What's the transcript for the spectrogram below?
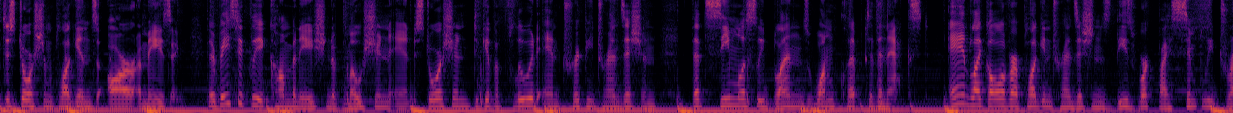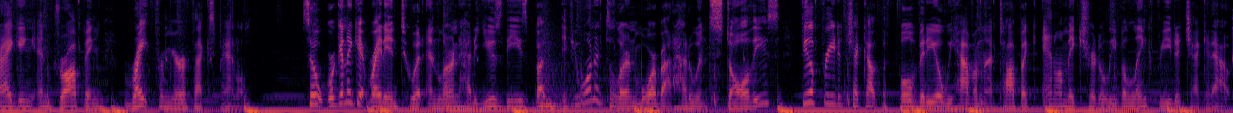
distortion plugins are amazing. They're basically a combination of motion and distortion to give a fluid and trippy transition that seamlessly blends one clip to the next. And like all of our plugin transitions, these work by simply dragging and dropping right from your effects panel. So we're gonna get right into it and learn how to use these, but if you wanted to learn more about how to install these, feel free to check out the full video we have on that topic and I'll make sure to leave a link for you to check it out.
